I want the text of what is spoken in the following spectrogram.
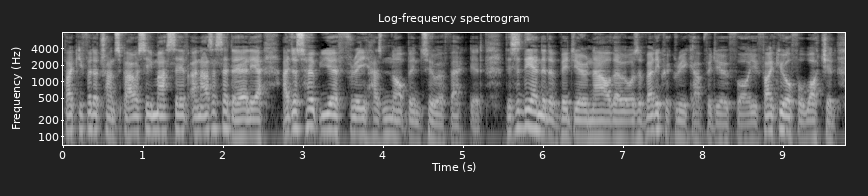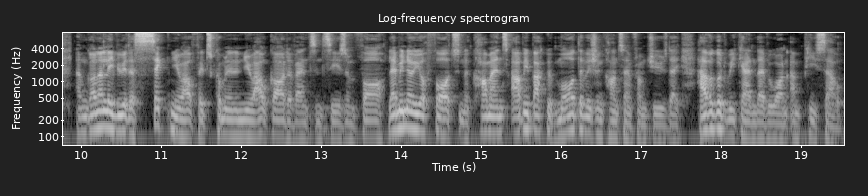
Thank you for the transparency, massive, and as I said earlier, I just hope year 3 has not been too affected. This is the end of the video now, though it was a very quick recap video for you. Thank you all for watching. I'm going to leave you with a sick new outfits coming in a new Outguard event in Season 4. Let me know your thoughts in the comments. I'll be back with more Division content from Tuesday. Have a good weekend, everyone, and peace out.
